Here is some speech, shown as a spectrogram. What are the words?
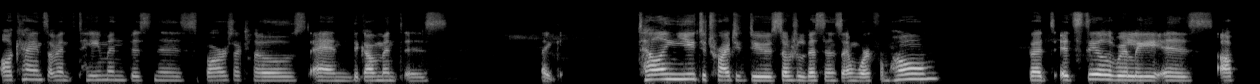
all kinds of entertainment business, bars are closed, and the government is like telling you to try to do social distance and work from home. But it still really is up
